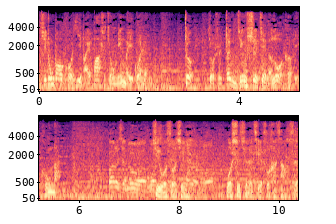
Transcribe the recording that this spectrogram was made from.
其中包括189名美国人。这就是震惊世界的洛克比空难。据我所知，我失去了姐夫和嫂子，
